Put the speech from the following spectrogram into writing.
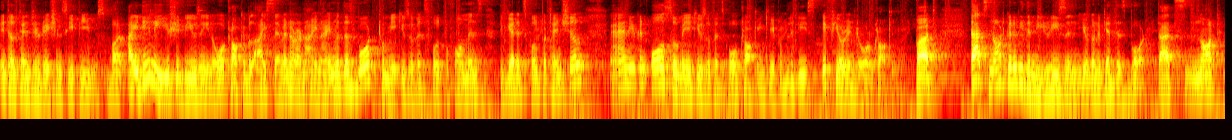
Intel 10th generation CPUs. But ideally, you should be using an overclockable i7 or an i9 with this board to make use of its full performance, to get its full potential, and you can also make use of its overclocking capabilities if you're into overclocking. But that's not going to be the reason you're going to get this board. That's not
